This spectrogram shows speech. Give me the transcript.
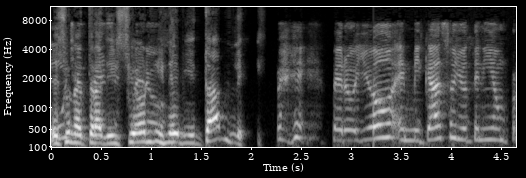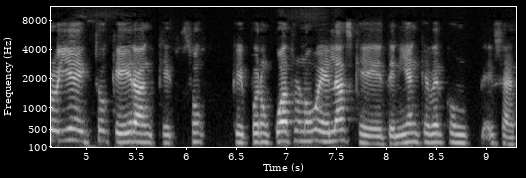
es una tradición inevitable. Pero yo, en mi caso, yo tenía un proyecto que eran, que son, que fueron cuatro novelas que tenían que ver con, o sea,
